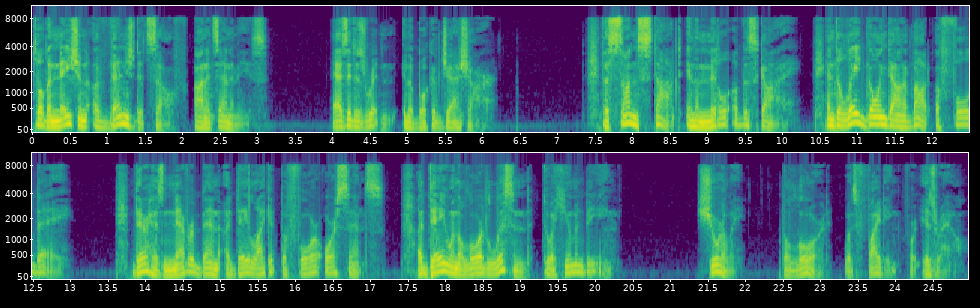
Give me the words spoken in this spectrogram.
till the nation avenged itself on its enemies as it is written in the book of jashar. The sun stopped in the middle of the sky and delayed going down about a full day. There has never been a day like it before or since a day when the lord listened to a human being. Surely the lord was fighting for israel.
